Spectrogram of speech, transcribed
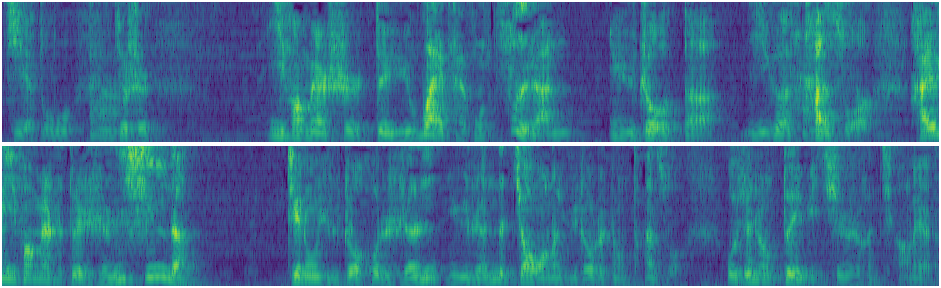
解读，嗯就是一方面是对于外太空自然宇宙的一个探探索还有一方面是对人心的这种宇宙或者人与人的交往的宇宙的这种探索。我觉得这种对比其实是很强烈的。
